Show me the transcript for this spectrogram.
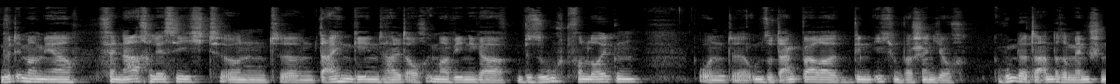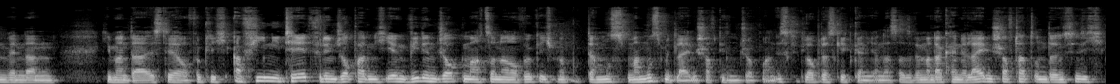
wird immer mehr vernachlässigt und äh, dahingehend halt auch immer weniger besucht von Leuten. Und äh, umso dankbarer bin ich und wahrscheinlich auch hunderte andere Menschen, wenn dann jemand da ist, der auch wirklich Affinität für den Job hat, nicht irgendwie den Job macht, sondern auch wirklich, da muss, man muss mit Leidenschaft diesen Job machen. Ich glaube, das geht gar nicht anders. Also wenn man da keine Leidenschaft hat und dann sich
